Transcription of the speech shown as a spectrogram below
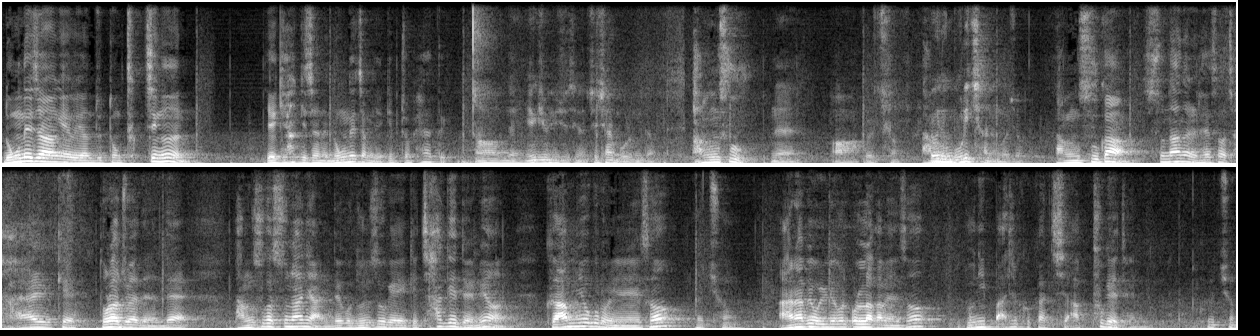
녹내장에 의한 두통 특징은 얘기하기 전에 녹내장 얘기를 좀 해야 돼요. 아, 네. 얘기 좀 해주세요. 저잘 모릅니다. 방수. 네. 아, 그렇죠. 방- 여기 물이 차는 거죠. 방수가 순환을 해서 잘 이렇게 돌아줘야 되는데 방수가 순환이 안 되고 눈 속에 이렇게 차게 되면 그 압력으로 인해서 그렇죠. 안압이 올라가면서 눈이 빠질 것 같이 아프게 되는 겁니다. 그렇죠.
